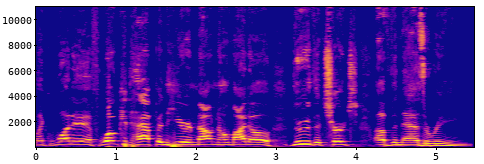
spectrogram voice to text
Like what if? What could happen here in Mountain Home, Idaho, through the Church of the Nazarene?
